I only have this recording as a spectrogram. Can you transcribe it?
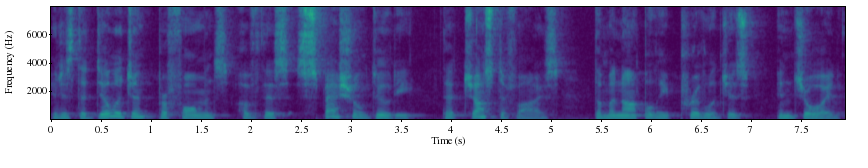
It is the diligent performance of this special duty that justifies the monopoly privileges enjoyed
